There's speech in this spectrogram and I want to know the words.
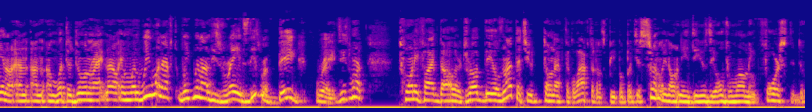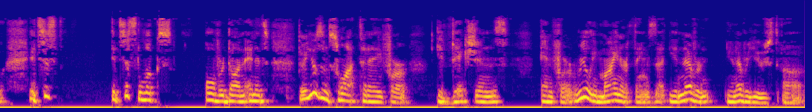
you know, on, on, on what they're doing right now. And when we went after, we went on these raids. These were big raids. These weren't twenty-five dollar drug deals. Not that you don't have to go after those people, but you certainly don't need to use the overwhelming force to do it. It's just, it just looks overdone, and it's they're using SWAT today for evictions and for really minor things that you never you never used uh,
